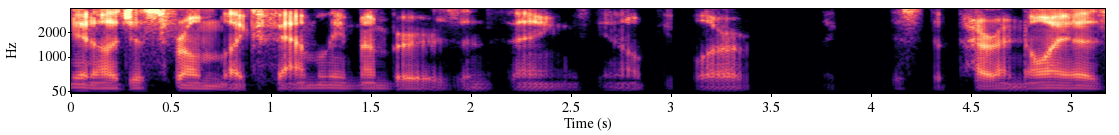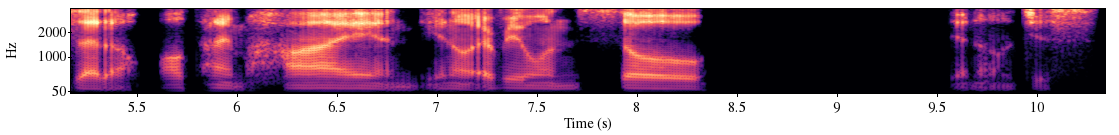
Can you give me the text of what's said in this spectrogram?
you know, just from, like, family members and things, you know, people are, like just the paranoia is at a all-time high and, you know, everyone's so you know, just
